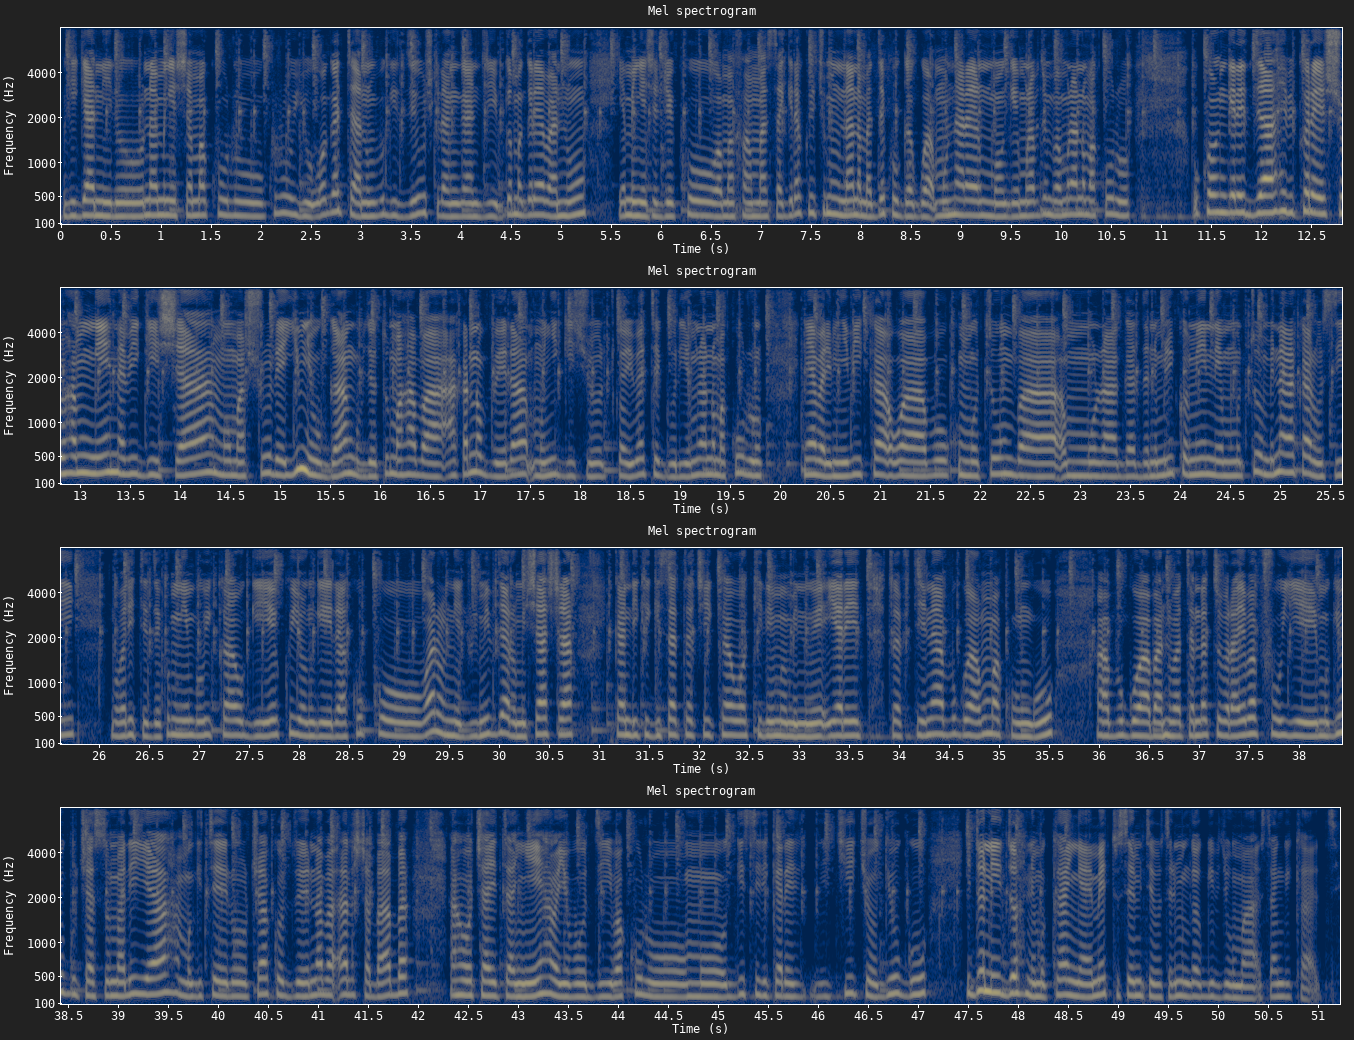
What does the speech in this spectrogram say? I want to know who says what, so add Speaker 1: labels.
Speaker 1: mu kiganiro n'amenyeshamakuru kuri uyu wa gatanu umuvugizi w'ubushyiranganji bw'amagara y'abantu yamenyesheje ko amafarumasi agera kuri cumi n'umunani amaze kugagwa mu ntara ya rumonge murabyumva muri ano makuru ukongereza ibikoresho hamwe n'abigisha mu mashuri y'imyuga ngo byotuma haba akanovera mu nyigisho twabibateguriye muri ano makuru n'abarimyi bika wabo ku mutumba muragadani muri komine mutumbi ntara karusi ngo bariteze ku umwimbo wika ugiye kwiyongera kuko baronkejwe imibyaro mishasha kandi iki gisata cy'ikawa wakiri mu minwe ya leta tubafitiye n'abavugwa mu makungu avugwa abantu batandatu baraye bapfuye mu gihugu cya Somalia mu gitero cakozwe n'aba al-Shabab aho cyahitanye abayobozi bakuru mu gisirikare cy'icyo gihugu ibyo n'ibyo ni mu kanya emetu semite butarimo bw'ibyuma sangwa ikaze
